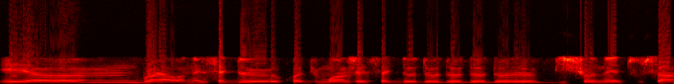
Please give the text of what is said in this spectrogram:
Et euh, voilà, on essaie de, quoi du moins j'essaie de, bichonner tout ça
